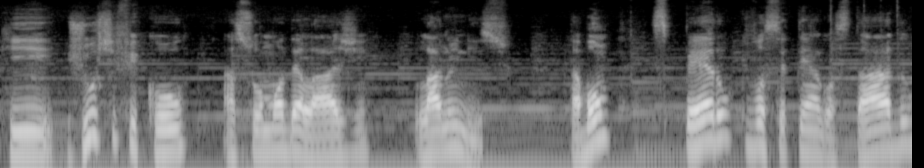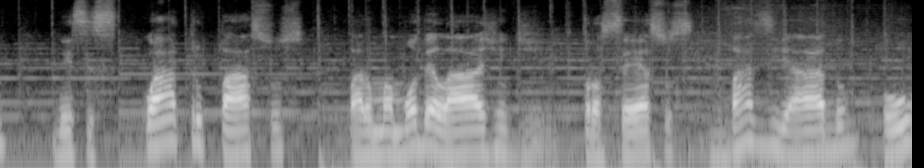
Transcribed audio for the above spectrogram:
que justificou a sua modelagem lá no início. Tá bom? Espero que você tenha gostado desses quatro passos para uma modelagem de processos baseado ou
